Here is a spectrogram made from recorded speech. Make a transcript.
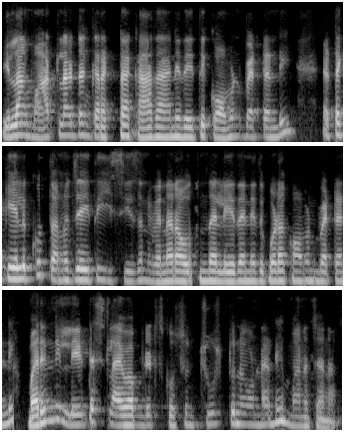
ఇలా మాట్లాడడం కరెక్టా? కాదా? అనేది అయితే కామెంట్ పెట్టండి. ఎట్టకేలకు తనుజ అయితే ఈ సీజన్ విన్నర్ అవుతుందా? లేదనేది కూడా కామెంట్ పెట్టండి. మరిన్ని లేటెస్ట్ లైవ్ అప్డేట్స్ కోసం చూస్తూనే ఉండండి మన ఛానల్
